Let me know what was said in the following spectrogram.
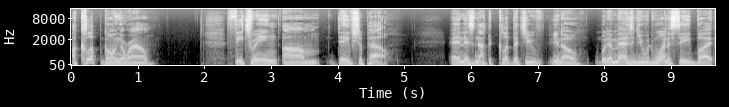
a clip going around featuring um Dave Chappelle, and it's not the clip that you you know would imagine you would want to see, but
